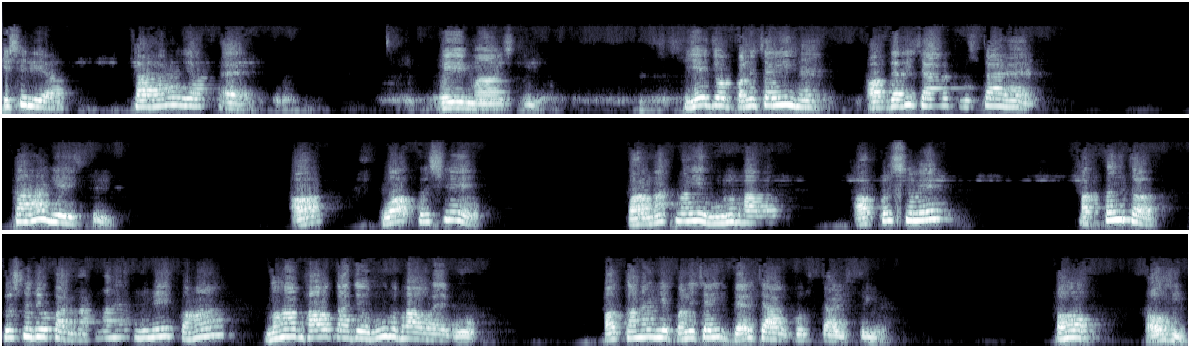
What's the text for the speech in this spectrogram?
इसीलिए साधारण यह है। ये जो बनचरी है, और दधिचार पुष्टा है, कहा ये स्त्री? और वह कृष्ण परमात्मा ने रूढ़ भाव और कृष्ण में अत्यंत कृष्ण जो परमात्मा है, उनमें कहा महाभाव का जो रूढ़ भाव है वो? और कहा ये बनचरी व्यविचार पुष्टा स्त्री है। और ही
